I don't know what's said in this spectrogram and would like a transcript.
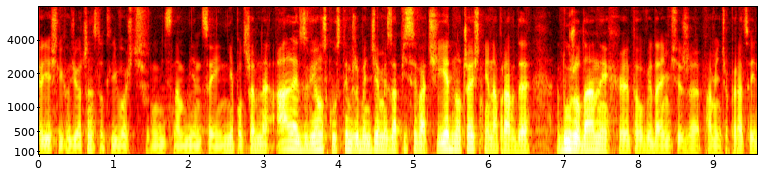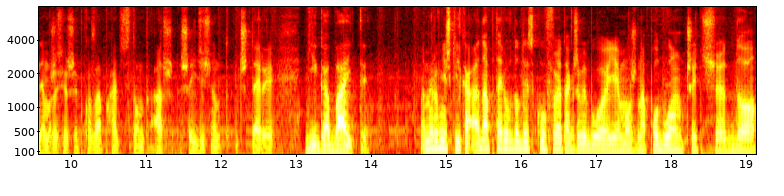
jeśli chodzi o częstotliwość, nic nam więcej niepotrzebne, ale w związku z tym, że będziemy zapisywać jednocześnie naprawdę dużo danych, to wydaje mi się, że pamięć operacyjna może się szybko zapchać, stąd aż 64 GB. Mamy również kilka adapterów do dysków, tak żeby było je można podłączyć do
